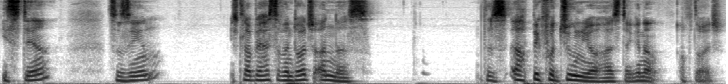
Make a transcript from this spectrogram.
Ist der zu sehen. Ich glaube, der heißt aber in Deutsch anders. Das, ach, Bigfoot Junior heißt der, genau, auf Deutsch.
